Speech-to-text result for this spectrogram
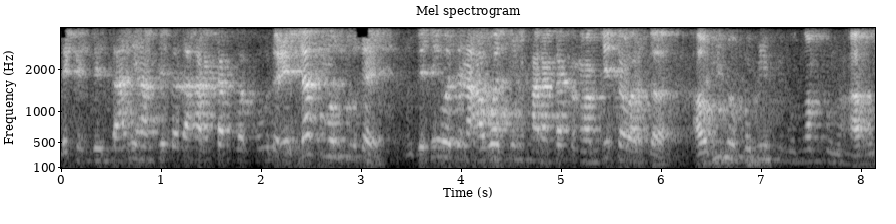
لیکن د ثاني همزه ته د حرکت ورکول علت موجود دی نو د دې وجنه اول چې حرکت همزه ته ورته او وینو په دې کې مضمون اعم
